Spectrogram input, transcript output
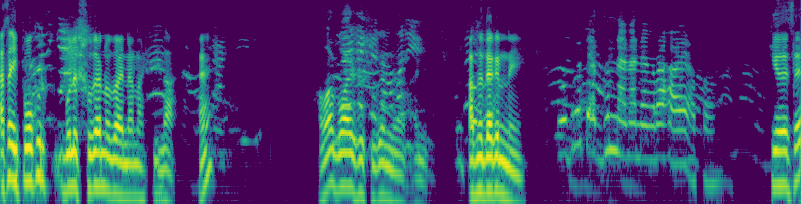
আচ্ছা এই পুকুর বলে শুকানো যায় না নাকি? না। হ্যাঁ? আমার বয়সে নেওয়া হয়নি। আপনি দেখেন হয় আছে কি হয়েছে?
